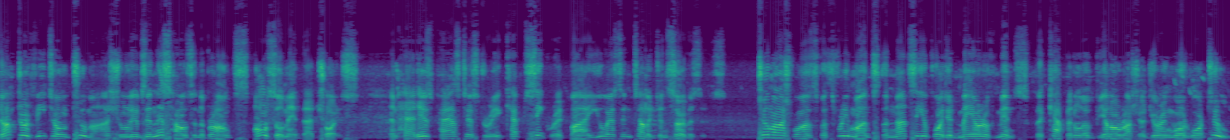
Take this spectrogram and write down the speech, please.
Dr. Vito Tumash, who lives in this house in the Bronx, also made that choice and had his past history kept secret by U.S. intelligence services. Tumash was for three months the Nazi appointed mayor of Minsk, the capital of Byelorussia during World War II.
